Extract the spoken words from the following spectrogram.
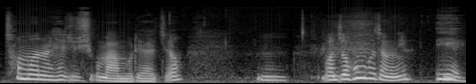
첨언을 해주시고 마무리하죠. 음, 먼저 홍 부장님. 예.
